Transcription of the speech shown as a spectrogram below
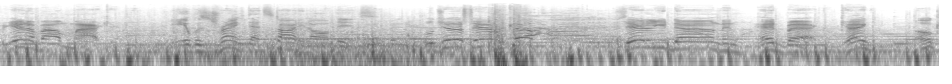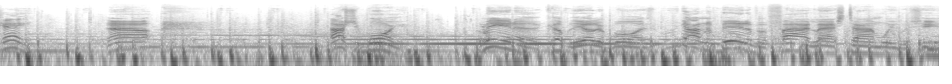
Forget about Micah. It was drink that started all this. We'll just have a cup. Settle you down, then head back, okay? Okay. Now, I should warn you. Me and a couple of the other boys, we got in a bit of a fight last time we was here.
